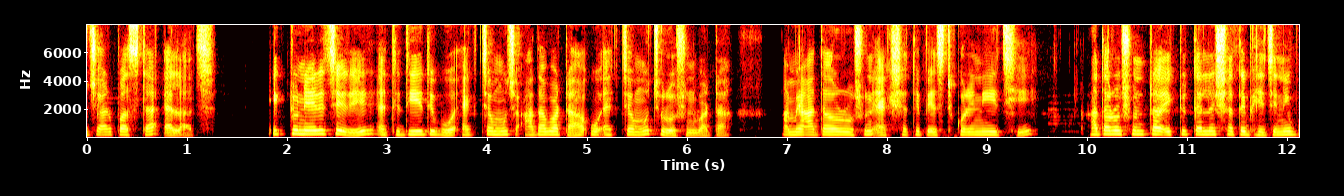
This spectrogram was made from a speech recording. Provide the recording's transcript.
চার পাঁচটা এলাচ। একটু নেড়ে চেড়ে এতে দিয়ে দেব এক চামচ আদা বাটা ও এক চামচ রসুন বাটা। আমি আদা ও রসুন একসাথে পেস্ট করে নিয়েছি। আদা রসুনটা একটু তেলের সাথে ভেজে নেব।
